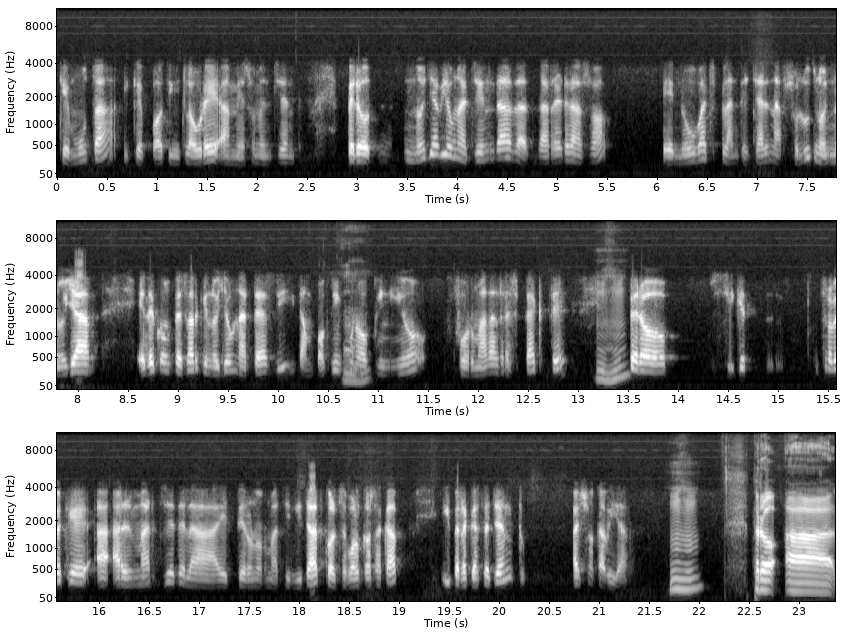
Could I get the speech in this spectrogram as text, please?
que muta i que pot incloure a més o menys gent. Però no hi havia una agenda de, darrere d'això, eh, no ho vaig plantejar en absolut, no, no hi ha, he de confessar que no hi ha una tesi, tampoc tinc una Ah. opinió formada al respecte, Mhm. però sí que trobo que a- al marge de la heteronormativitat qualsevol cosa cap, i per aquesta gent això cabia. Mhm. Però uh,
